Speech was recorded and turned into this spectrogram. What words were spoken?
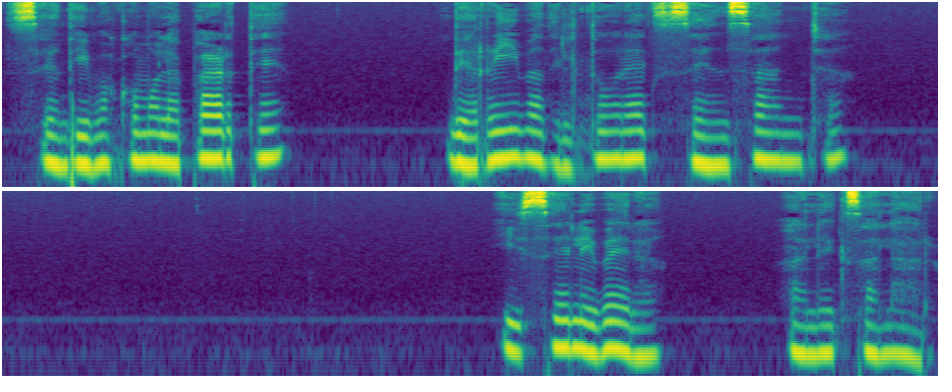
Sentimos como la parte de arriba del tórax se ensancha y se libera al exhalar.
